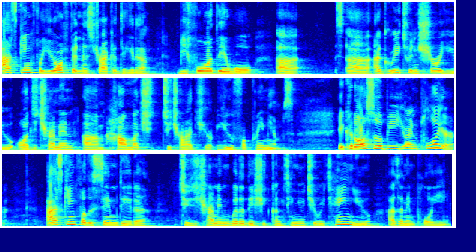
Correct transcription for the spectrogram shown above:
asking for your fitness tracker data before they will uh, uh, agree to insure you or determine um, how much to charge your- you for premiums. It could also be your employer asking for the same data to determine whether they should continue to retain you as an employee.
